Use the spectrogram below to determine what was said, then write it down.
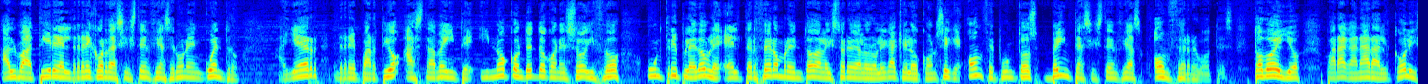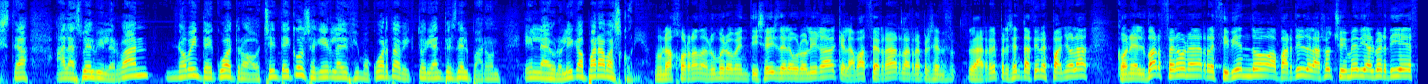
al batir el récord de asistencias en un encuentro. Ayer repartió hasta 20 y no contento con eso hizo un triple doble, el tercer hombre en toda la historia de la Euroliga que lo consigue, 11 puntos, 20 asistencias, 11 rebotes. Todo ello para ganar al colista a las Belvillerban 94 a 80 y conseguir la decimocuarta victoria antes del parón en la Euroliga para Basconia. Una jornada número 26 de la Euroliga que la va a cerrar la, representación española con el Barcelona recibiendo a partir de las 8 y media al Ver 10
